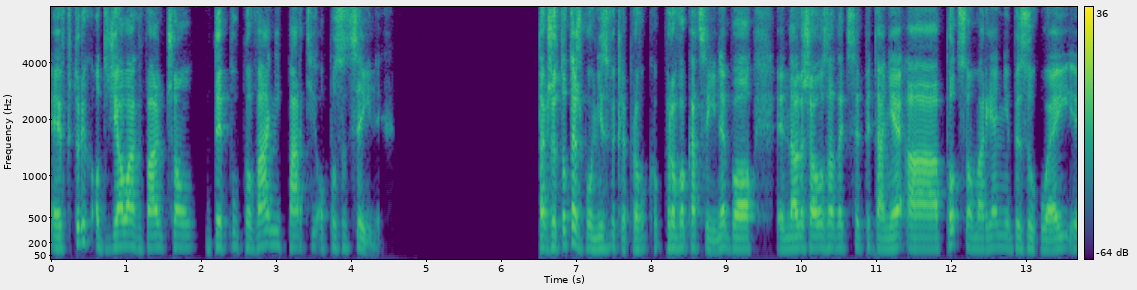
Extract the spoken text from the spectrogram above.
w których oddziałach walczą deputowani partii opozycyjnych. Także to też było niezwykle prowokacyjne, bo e, należało zadać sobie pytanie, a po co Mariannie Bezuchłej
